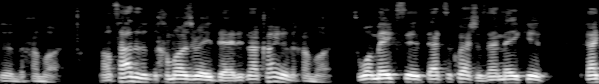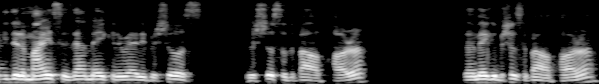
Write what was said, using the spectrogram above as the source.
the, the. Outside that the Chamar is already dead, he's not kind of the Chamar. So what makes it, that's the question, does that make it, the fact you did a mice, does that make it already B'shus, B'shus of the Baal Para? Does that make it B'shus of Baal Para,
